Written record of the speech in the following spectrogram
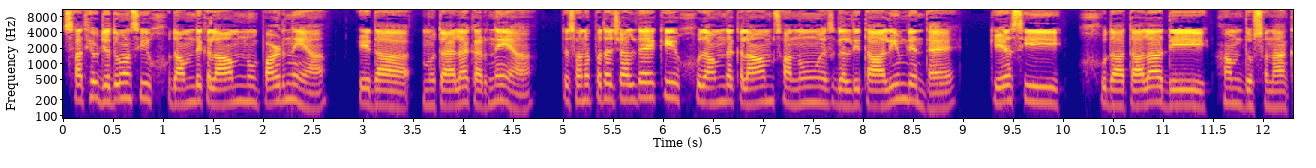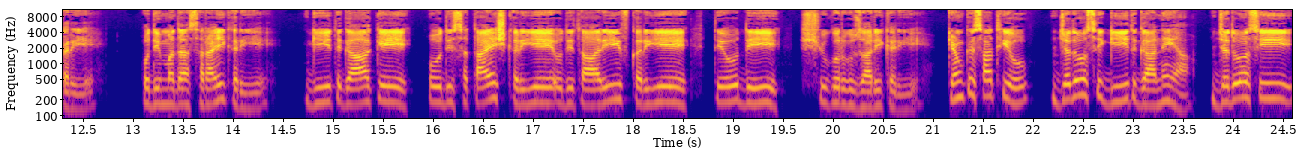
ਸਾਥੀਓ, ਜਦੋਂ ਅਸੀਂ ਖੁਦਾਮ ਦੇ ਕਲਾਮ ਨੂੰ ਪੜ੍ਹਨੇ ਆ, ਇਹਦਾ ਮੁਤਾਲਾ ਕਰਨੇ ਆ, ਤੇ ਸਾਨੂੰ ਪਤਾ ਚੱਲਦਾ ਹੈ ਕਿ ਖੁਦਾਮ ਦਾ ਕਲਾਮ ਸਾਨੂੰ ਇਸ ਗੱਲ ਦੀ ਤਾਲੀਮ ਦਿੰਦਾ ਹੈ ਕਿ ਅਸੀਂ ਖੁਦਾ ਤਾਲਾ ਦੀ ਹਮਦ ਸੁਨਾ ਕਰੀਏ, ਉਹਦੀ ਮਦਦ ਸਰਾਈ ਕਰੀਏ। ਗੀਤ ਗਾ ਕੇ ਉਹਦੀ ਸਤਾਇਸ਼ ਕਰੀਏ ਉਹਦੀ ਤਾਰੀਫ ਕਰੀਏ ਤੇ ਉਹਦੀ ਸ਼ੁਕਰਗੁਜ਼ਾਰੀ ਕਰੀਏ ਕਿਉਂਕਿ ਸਾਥੀਓ ਜਦੋਂ ਅਸੀਂ ਗੀਤ ਗਾਣੇ ਆ ਜਦੋਂ ਅਸੀਂ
